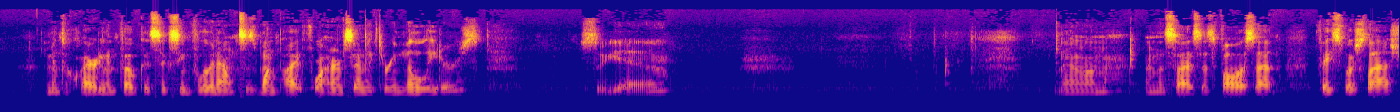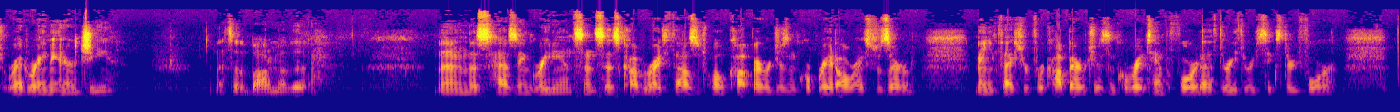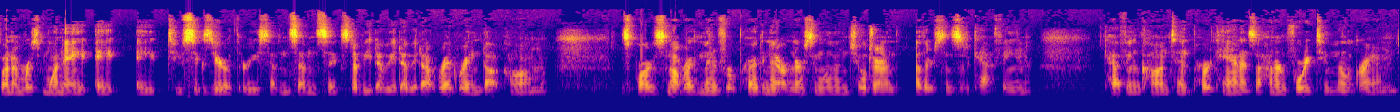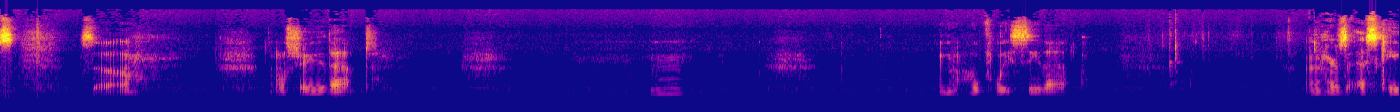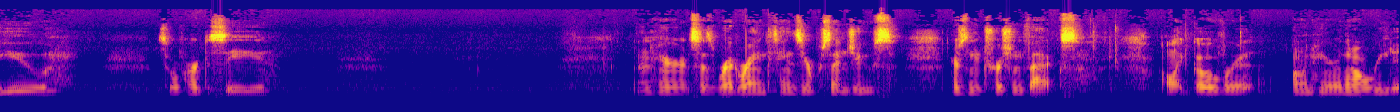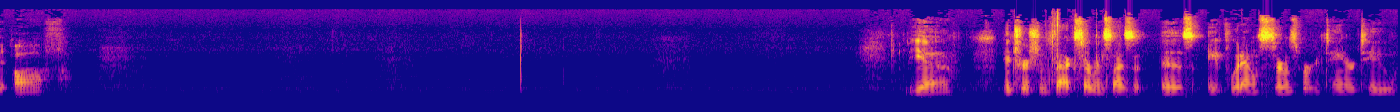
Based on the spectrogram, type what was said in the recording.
mental clarity and focus, 16 fluid ounces, one pint, 473 milliliters. So yeah. Um, on the side it says follow us at Facebook slash Red Rain Energy. That's at the bottom of it. Then this has ingredients and it says copyright 2012 Cott Beverages Incorporated, all rights reserved. Manufactured for Cott Beverages Incorporated, Tampa, Florida 33634. Phone number is 1 2603 www.redrain.com. This product is not recommended for pregnant or nursing women, children, and others sensitive to caffeine. Caffeine content per can is 142 milligrams. So, I'll show you that. Mm. You'll hopefully see that. And here's the SKU. Sort of hard to see. And here it says Red Rain contains 0% juice. Here's nutrition facts. I'll like go over it on here, then I'll read it off. Yeah. Nutrition facts serving size is 8 fluid ounce servings per container, 2.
